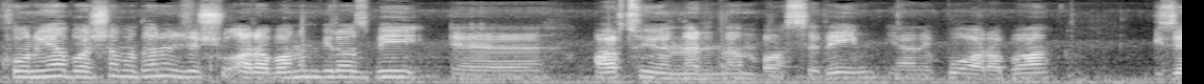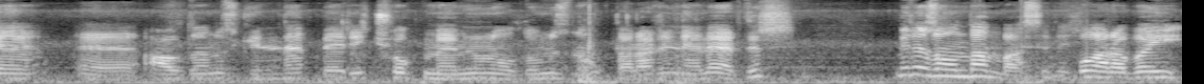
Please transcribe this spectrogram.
konuya başlamadan önce şu arabanın biraz bir e, artı yönlerinden bahsedeyim. Yani bu araba bize e, aldığımız günden beri çok memnun olduğumuz noktaları nelerdir? Biraz ondan bahsedeceğim. Bu arabayı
